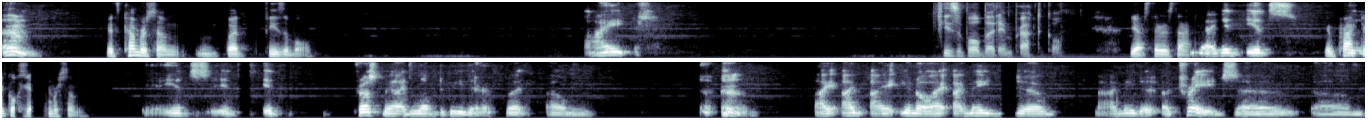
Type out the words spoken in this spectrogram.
um, It's cumbersome, but feasible. I Feasible but impractical. Yes, there is that. yeah, it, it's Impractical yet cumbersome. it's it it trust me i'd love to be there but um i i i you know i i made uh, i made a, a trades uh, um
